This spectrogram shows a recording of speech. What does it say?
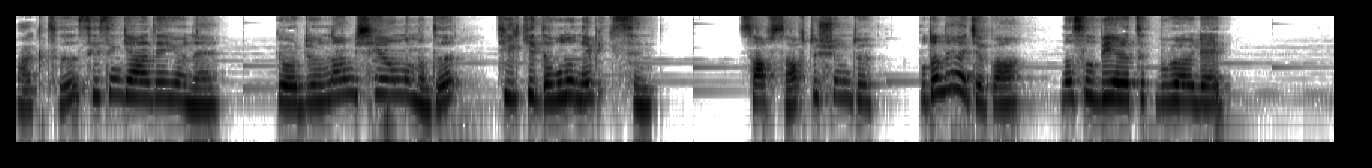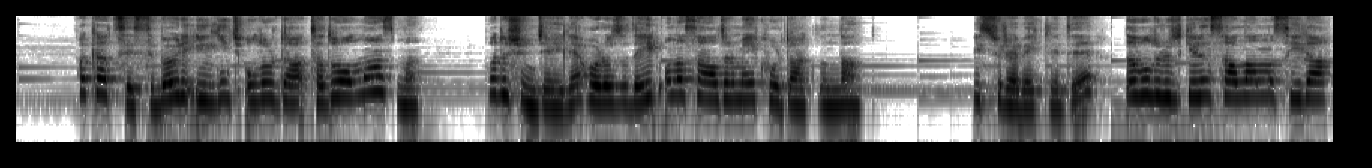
Baktı sesin geldiği yöne. Gördüğünden bir şey anlamadı. Tilki davulu ne bilsin. Saf saf düşündü. Bu da ne acaba? Nasıl bir yaratık bu böyle? Fakat sesi böyle ilginç olur da tadı olmaz mı? Bu düşünceyle horozu değil ona saldırmayı kurdu aklından. Bir süre bekledi. Davul rüzgarın sallanmasıyla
